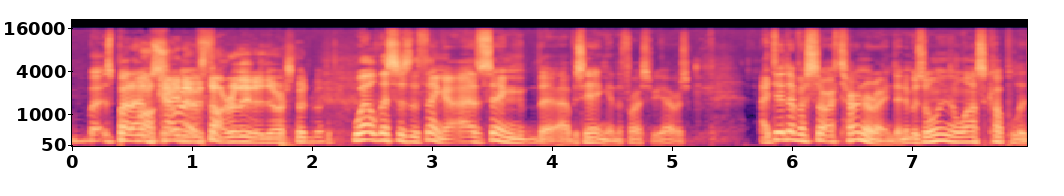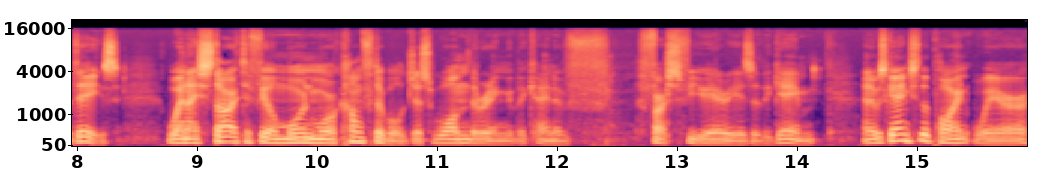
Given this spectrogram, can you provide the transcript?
But, but I'm kind of. It's not really an endorsement, but Well, this is the thing. I I was saying that I was hating in the first few hours. I did have a sort of turnaround, and it was only in the last couple of days when I started to feel more and more comfortable just wandering the kind of first few areas of the game. And it was getting to the point where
